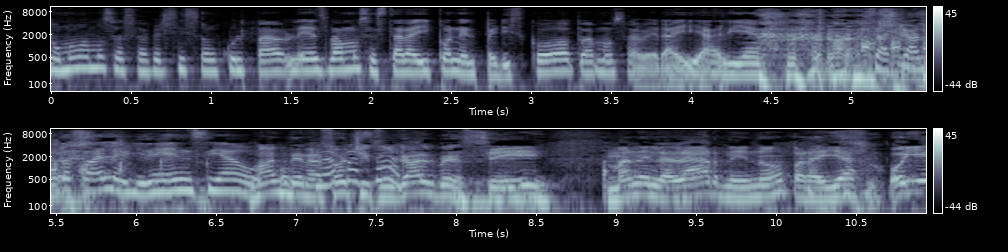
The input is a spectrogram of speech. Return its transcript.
¿cómo vamos a saber si son culpables? Vamos a estar ahí con el periscope, vamos a ver ahí a alguien sacando toda la evidencia. O, Manden a Xochitl Galvez. Sí, manden la alarne, ¿no? Para allá. Oye,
